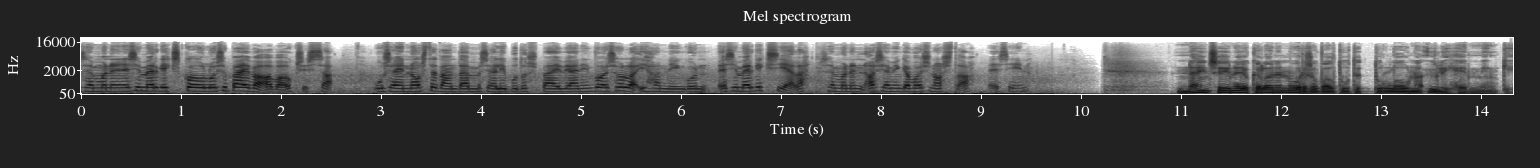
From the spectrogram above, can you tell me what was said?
semmoinen esimerkiksi kouluissa päiväavauksissa usein nostetaan tämmöisiä liputuspäiviä, niin voisi olla ihan niin kuin esimerkiksi siellä semmoinen asia, minkä voisi nostaa esiin. Näin seinäjokelainen nuorisovaltuutettu Louna Ylihemminki.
